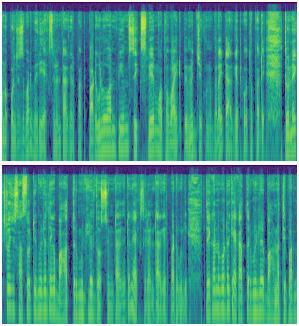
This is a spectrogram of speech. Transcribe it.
উনপঞ্চাশ বার ভেরি এক্সেলেন্ট টার্গেট পার্ট পার্টগুলো ওয়ান পিএম সিক্স পিএম অথবা এইট পিএমের যে কোনো বেলায় টার্গেট হতে পারে। তো নেক্সট রয়েছে সাতষট্টি মিডল থেকে বাহাত্তর মিডলের দশ সিম টার্গেটের এক্সেলেন্ট টার্গেট পার্টগুলি তো এখানে বলতে কি একাত্তর মিডলের বাহান্ন তিপান্ন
